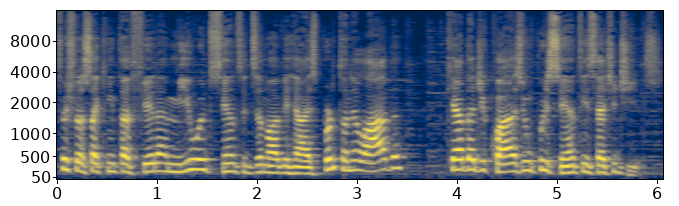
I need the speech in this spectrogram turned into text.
fechou essa quinta-feira a R$ 1.819 por tonelada, queda de quase 1% em sete dias.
